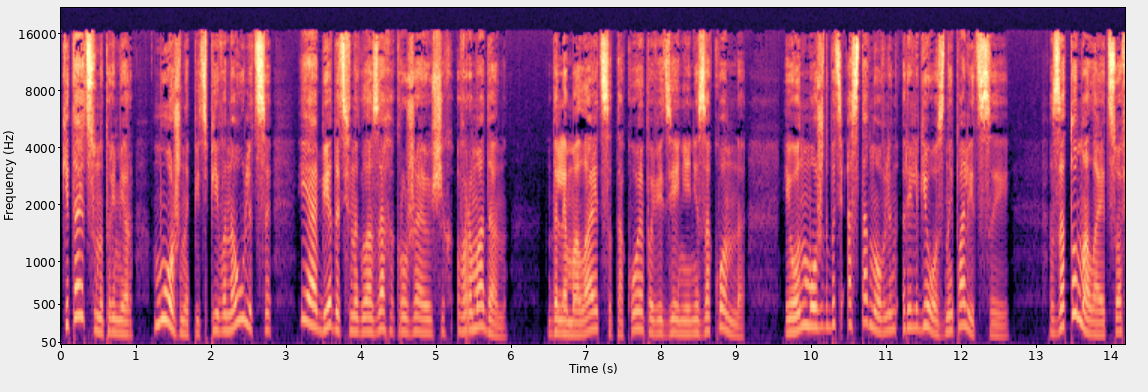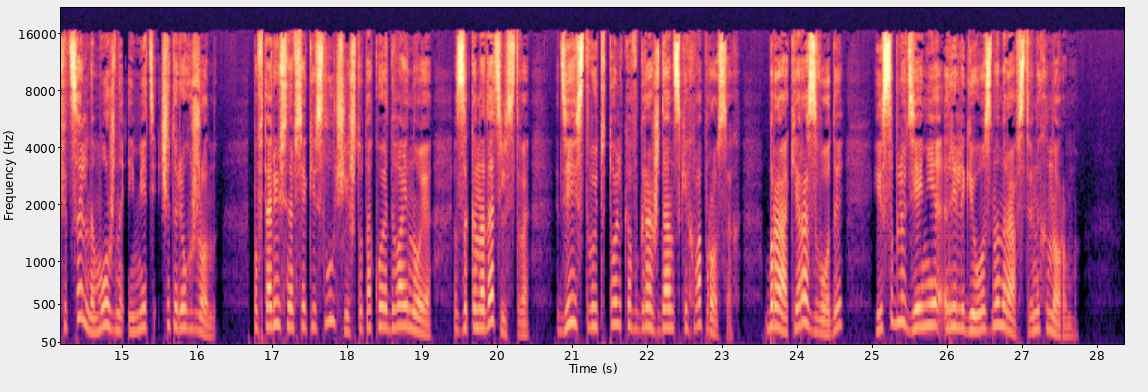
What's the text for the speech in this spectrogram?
Китайцу, например, можно пить пиво на улице и обедать на глазах окружающих в Рамадан. Для малайца такое поведение незаконно, и он может быть остановлен религиозной полицией. Зато малайцу официально можно иметь четырех жен – Повторюсь на всякий случай, что такое двойное законодательство действует только в гражданских вопросах – браке, разводы и соблюдение религиозно-нравственных норм.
